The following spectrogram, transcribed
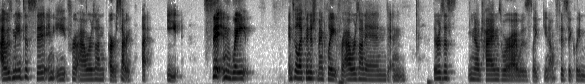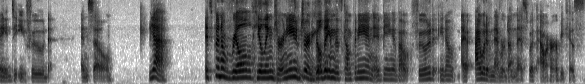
I was made to sit and eat for hours on, or sorry, not eat, sit and wait until I finished my plate for hours on end. And there was this, you know, times where I was like, you know, physically made to eat food. And so, yeah, it's been a real healing journey, journey. building this company and it being about food. You know, I, I would have never done this without her because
